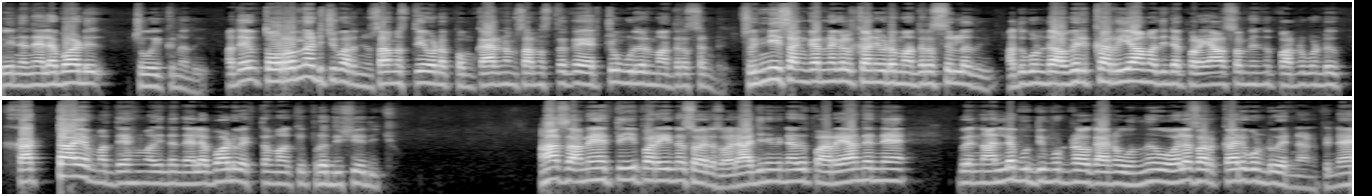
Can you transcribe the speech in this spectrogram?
പിന്നെ നിലപാട് ചോദിക്കുന്നത്. അദ്ദേഹം തുറന്നടിച്ചു പറഞ്ഞു സമസ്തയോടൊപ്പം. കാരണം സമസ്തക്ക് ഏറ്റവും കൂടുതൽ മദ്രസ ഉണ്ട്. സുന്നി സംഘടനകൾക്കാണ് ഇവിടെ മദ്രസ ഉള്ളത്. അതുകൊണ്ട് അവർക്കറിയാം അതിന്റെ പ്രയാസം എന്ന് പറഞ്ഞുകൊണ്ട് കട്ടായം അദ്ദേഹം അതിന്റെ നിലപാട് വ്യക്തമാക്കി പ്രതിഷേധിച്ചു. ആ സമയത്ത് ഈ പറയുന്ന സ്വര സ്വരാജിന് പിന്നെ അത് പറയാൻ തന്നെ നല്ല ബുദ്ധിമുട്ടുണ്ടാവും. കാരണം ഒന്ന് ഓല സർക്കാർ കൊണ്ടുവരുന്നതാണ്. പിന്നെ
